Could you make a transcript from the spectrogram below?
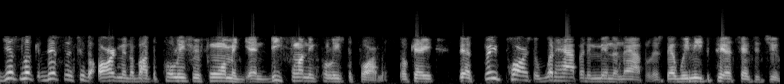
Just look, listen to the argument about the police reform and, and defunding police departments. Okay, there are three parts of what happened in Minneapolis that we need to pay attention to.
